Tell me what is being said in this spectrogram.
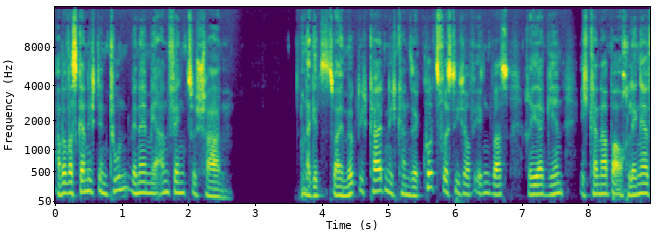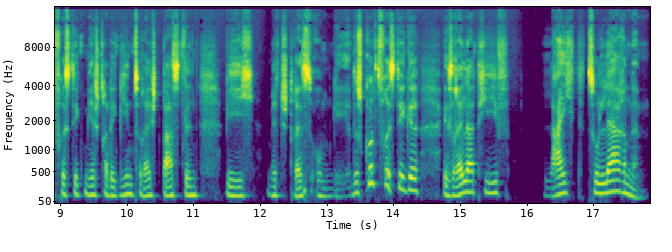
Aber was kann ich denn tun, wenn er mir anfängt zu schaden? Und da gibt es zwei Möglichkeiten. Ich kann sehr kurzfristig auf irgendwas reagieren. Ich kann aber auch längerfristig mir Strategien zurecht basteln, wie ich mit Stress umgehe. Das kurzfristige ist relativ leicht zu lernen.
